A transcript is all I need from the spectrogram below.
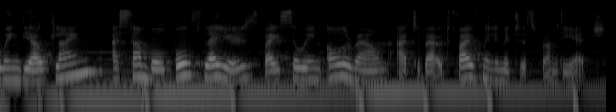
Following the outline, assemble both layers by sewing all around at about 5 mm from the edge.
